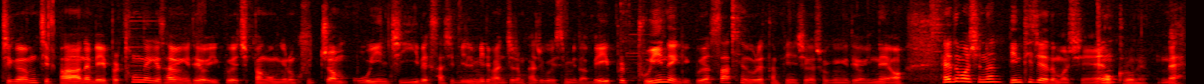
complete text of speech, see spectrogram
지금 지판에 메이플 통넥이 사용이 되어 있고요. 지판 곡률은 9.5인치 241mm 반지름 가지고 있습니다. 메이플 V넥이고요. satin urethane finish가 적용이 되어 있네요. head machine은 vintage head machine. 어 그러네요. 네.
